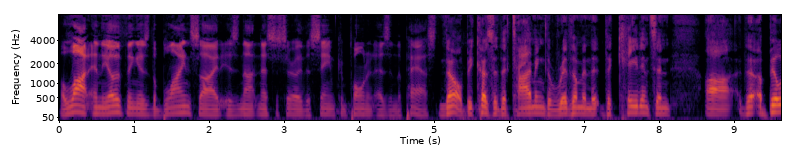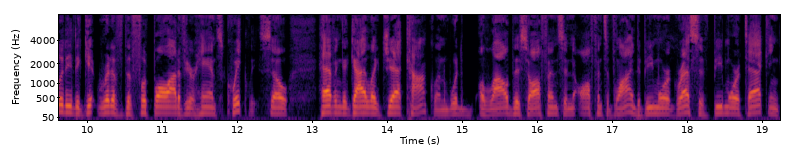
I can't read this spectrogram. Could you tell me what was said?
a lot. And the other thing is the blind side is not necessarily the same component as in the past. No, because of the timing, the rhythm, and the, the cadence and uh, the ability to get rid of the football out of your hands quickly. So having a guy like Jack Conklin would allow this offense and offensive line to be more aggressive, be more attacking,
